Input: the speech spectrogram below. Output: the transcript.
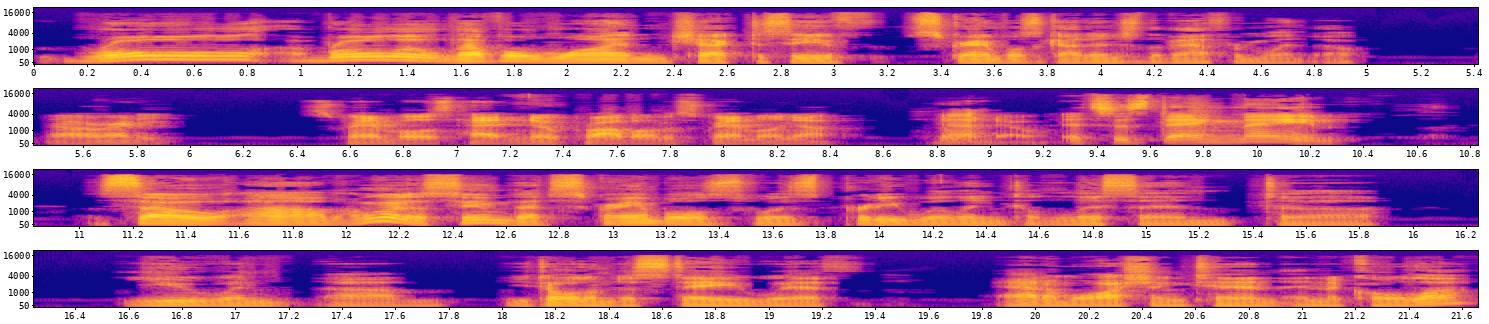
roll roll a level one check to see if Scrambles got into the bathroom window. Alrighty. Scrambles had no problem scrambling up the Yeah, window. it's his dang name. So um, I'm going to assume that Scrambles was pretty willing to listen to you when um, you told him to stay with Adam Washington and Nicola.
